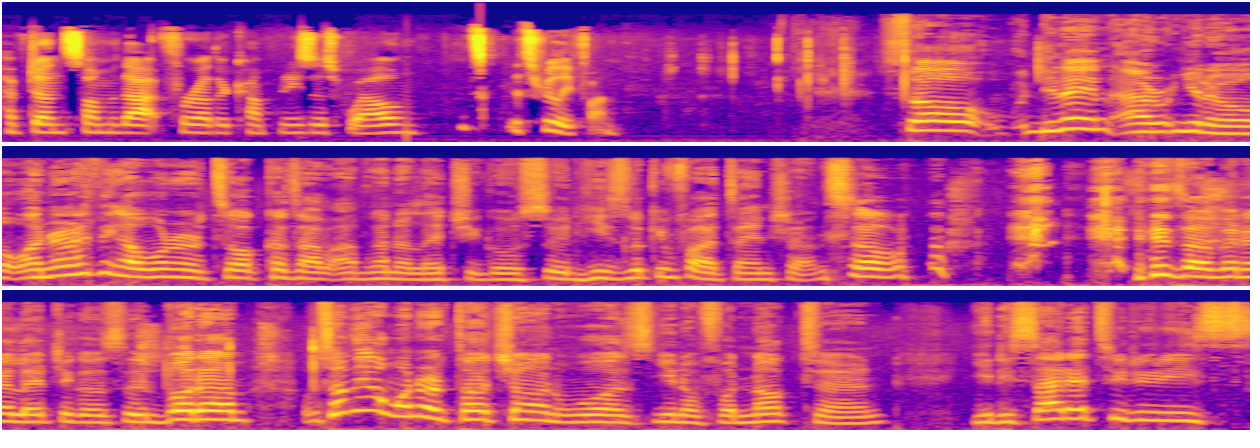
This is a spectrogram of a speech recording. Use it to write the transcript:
I've done some of that for other companies as well. It's it's really fun. So then, uh, you know, another thing I wanted to talk because I'm, I'm gonna let you go soon. He's looking for attention, so so I'm gonna let you go soon. But um, something I wanted to touch on was, you know, for Nocturne, you decided to do this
